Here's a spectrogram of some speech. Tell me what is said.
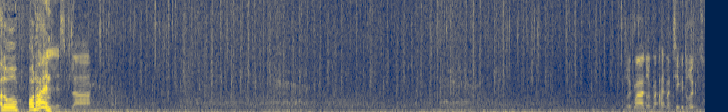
Hallo. Oh nein. Alles klar. Drück mal, drück mal, halt mal T gedrückt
